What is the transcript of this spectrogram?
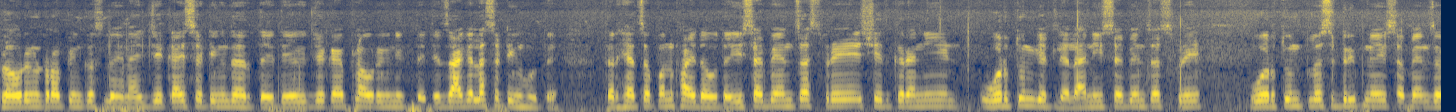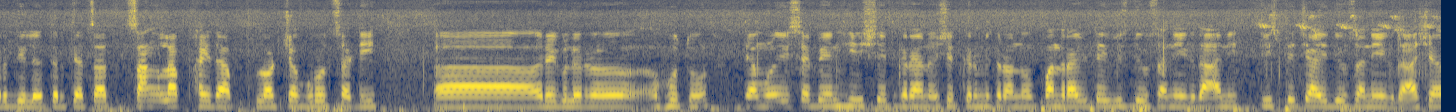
फ्लॉवरिंग ड्रॉपिंग कसलं नाही. जे काही सेटिंग धरतंय ते जे काही फ्लॉवरिंग निघतंय ते जागेला सेटिंग आहे तर ह्याचा पण फायदा होतो इसाबियनचा स्प्रे शेतकऱ्यांनी वरतून घेतलेला आणि इसाबियनचा स्प्रे वरतून प्लस ड्रिपने इसाबियन जर दिलं तर त्याचा चांगला फायदा प्लॉटच्या ग्रोथसाठी रेग्युलर होतो. त्यामुळे इसाबियन ही शेतकऱ्यांना शेतकरी मित्रांनो पंधरावी ते वीस दिवसांनी एकदा आणि तीस ते चाळीस दिवसांनी एकदा अशा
